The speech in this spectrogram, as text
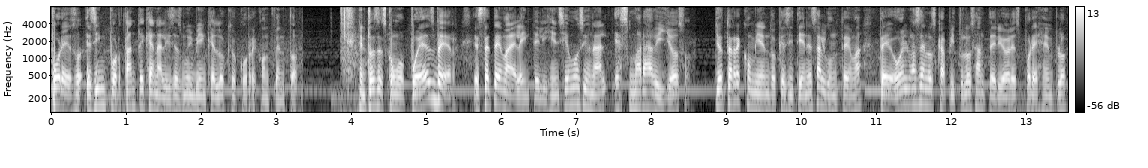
Por eso es importante que analices muy bien qué es lo que ocurre con tu entorno. Entonces, como puedes ver, este tema de la inteligencia emocional es maravilloso. Yo te recomiendo que si tienes algún tema, te devuelvas en los capítulos anteriores, por ejemplo,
